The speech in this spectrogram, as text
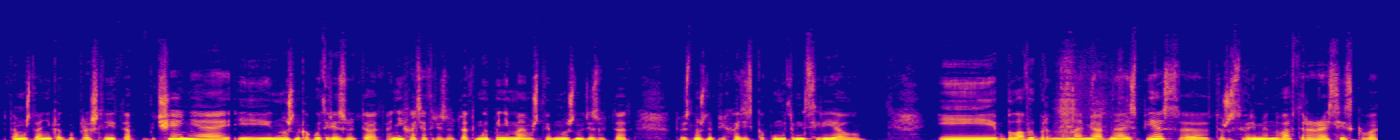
потому что они как бы прошли этап обучения, mm-hmm. и нужен какой-то результат. Они хотят результат, мы понимаем, что им нужен результат, то есть нужно приходить к какому-то материалу. И была выбрана нами одна из пьес, э, тоже современного автора российского,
